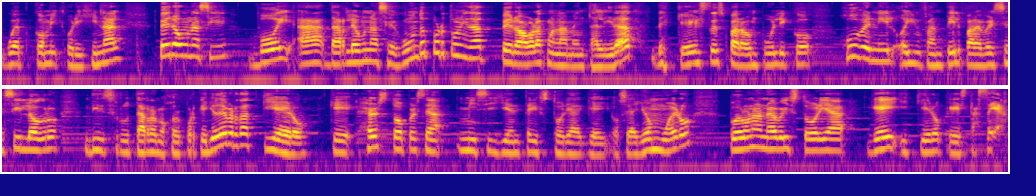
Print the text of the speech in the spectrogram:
webcomic original. Pero aún así voy a darle una segunda oportunidad, pero ahora con la mentalidad de que esto es para un público juvenil o infantil para ver si así logro disfrutarlo mejor. Porque yo de verdad quiero que Heartstopper sea mi siguiente historia gay. O sea, yo muero por una nueva historia gay y quiero que esta sea.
